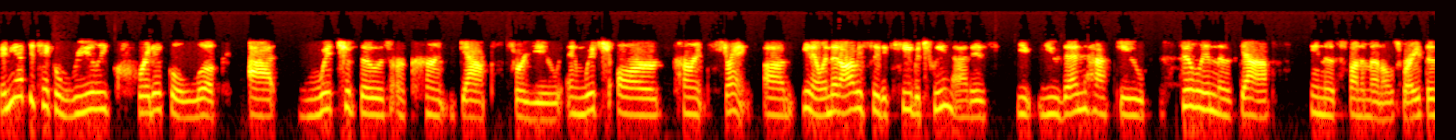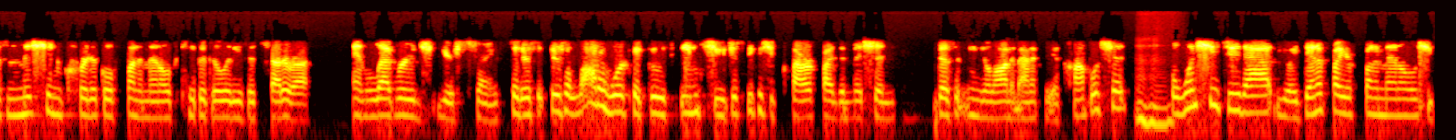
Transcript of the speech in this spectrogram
then you have to take a really critical look at which of those are current gaps for you and which are current strengths. Um, you know, and then obviously the key between that is you, you then have to fill in those gaps in those fundamentals, right? Those mission critical fundamentals, capabilities, et cetera, and leverage your strengths. So there's, there's a lot of work that goes into just because you clarify the mission doesn't mean you'll automatically accomplish it. Mm-hmm. But once you do that, you identify your fundamentals, you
